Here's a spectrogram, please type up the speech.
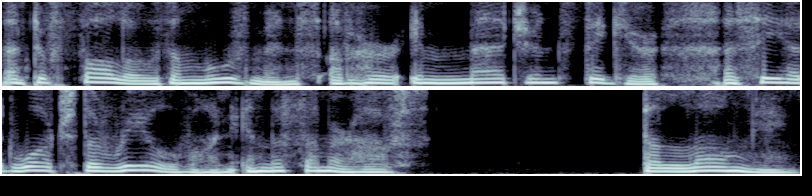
and to follow the movements of her imagined figure as he had watched the real one in the summer house. The longing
